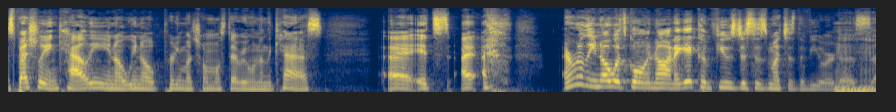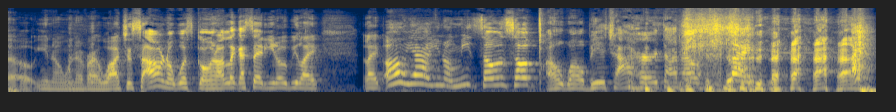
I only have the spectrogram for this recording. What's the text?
especially in Cali. You know, we know pretty much almost everyone in the cast. Uh, it's I, I I don't really know what's going on. I get confused just as much as the viewer does. So you know, whenever I watch it, so I don't know what's going on. Like I said, you know, it'd be like. Like, oh yeah, you know, meet so and so. Oh well, bitch, I heard that. like,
